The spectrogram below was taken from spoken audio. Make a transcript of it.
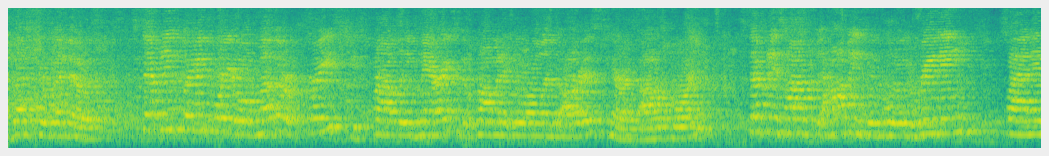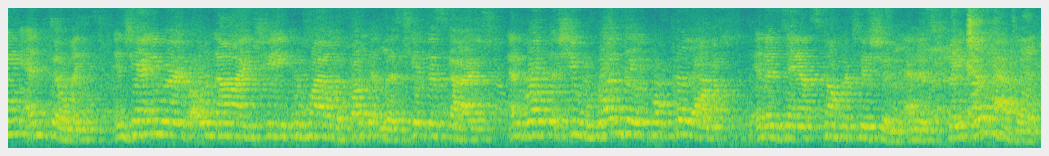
Bust Your Windows. Stephanie's 34-year-old mother of three, she's proudly married to the prominent New Orleans artist Terrance Osborne. Stephanie's hobbies include reading, planning, and filming. In January of '09, she compiled a bucket list, get this guys, and wrote that she would one day perform in a dance competition. And as fate would have it,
